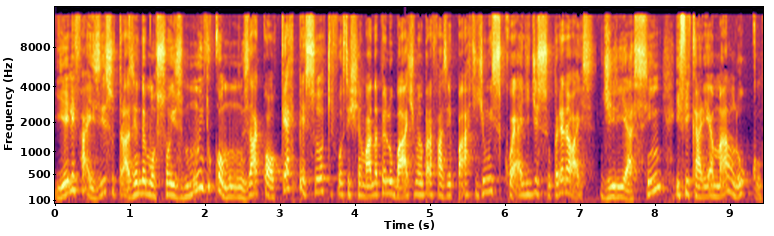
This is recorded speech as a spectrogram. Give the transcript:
E ele faz isso trazendo emoções muito comuns a qualquer pessoa que fosse chamada pelo Batman para fazer parte de um squad de super-heróis. Diria assim e ficaria maluco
